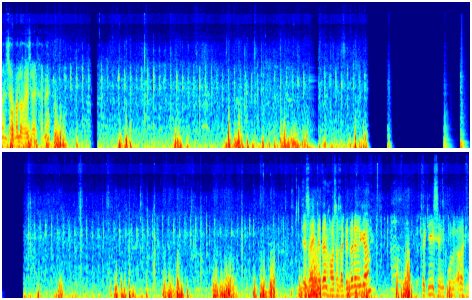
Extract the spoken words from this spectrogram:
অনেক ঝামেলা হয়ে যায় এখানে। যাইতে দেন হসা যাইতে দেন এদিকে তা কি হয়েছে পুরো আর কি?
